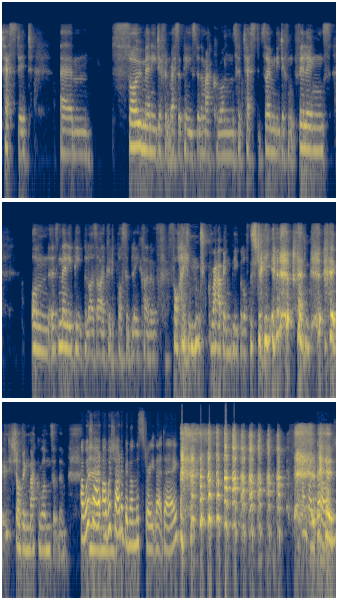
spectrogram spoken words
tested um, so many different recipes for the macarons, had tested so many different fillings on as many people as I could possibly kind of find, grabbing people off the street and shoving macarons at them. I wish um, I, I wish um, I'd have been on the street that day. oh my god.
